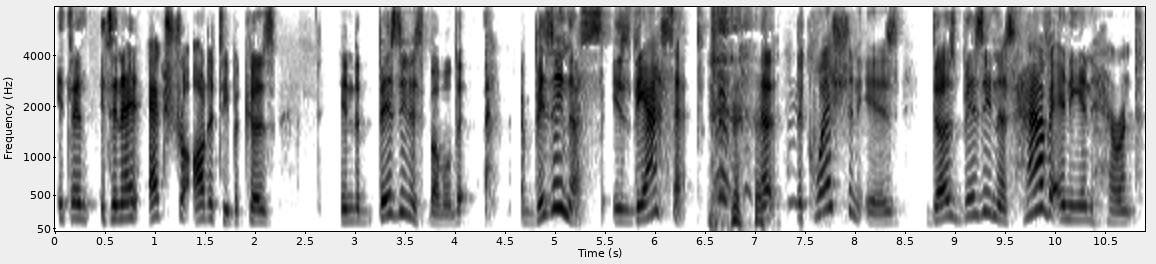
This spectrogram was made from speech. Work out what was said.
it's a it's an extra oddity because in the busyness bubble, the busyness is the asset. now, the question is, does busyness have any inherent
